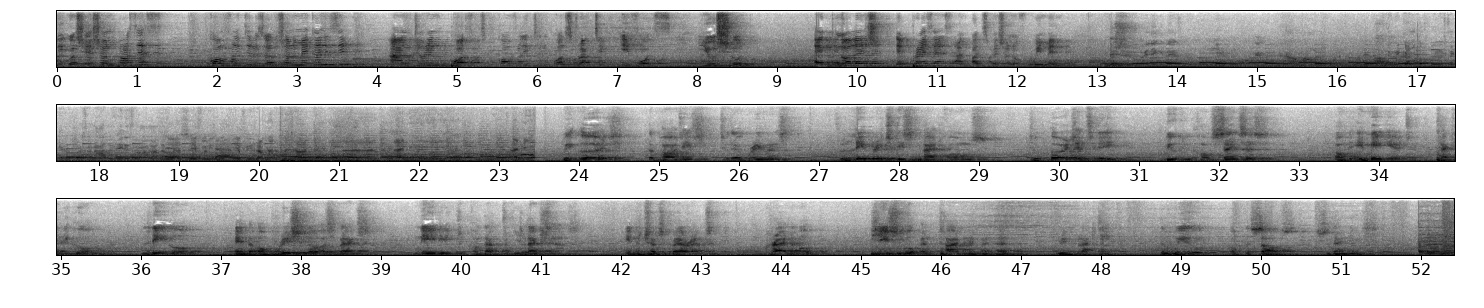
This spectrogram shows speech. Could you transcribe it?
negotiation process, conflict resolution mechanism, and during post-conflict reconstructive efforts. You should acknowledge the presence and participation of women. Uh, We urge the parties to the agreements to leverage these platforms to urgently build consensus on the immediate technical, legal, and operational aspects needed to conduct elections in a transparent, credible, peaceful, and timely manner, reflecting the will of the South Sudanese.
